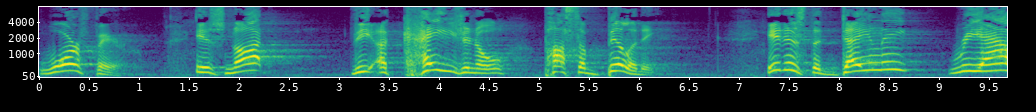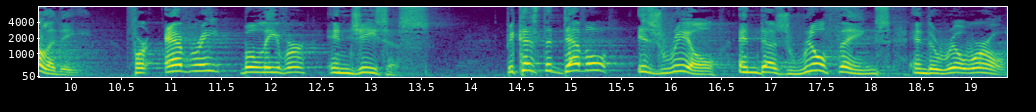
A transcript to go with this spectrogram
warfare is not the occasional possibility it is the daily reality for every believer in Jesus. Because the devil is real and does real things in the real world.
